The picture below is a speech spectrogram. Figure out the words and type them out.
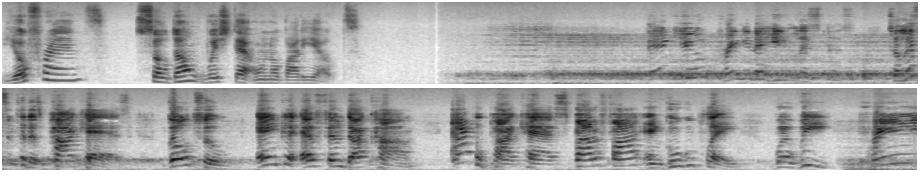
your friends. So don't wish that on nobody else. Thank you, Bringing the Heat listeners. To listen to this podcast, go to anchorfm.com, Apple Podcasts, Spotify, and Google Play, where we bring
